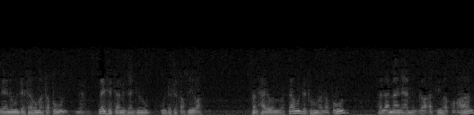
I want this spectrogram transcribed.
لأن مدتهما تطول. نعم. ليستا مثل الجنوب مدة قصيرة. فالحي والنساء مدتهما تطول فلا مانع من قراءتهما القرآن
